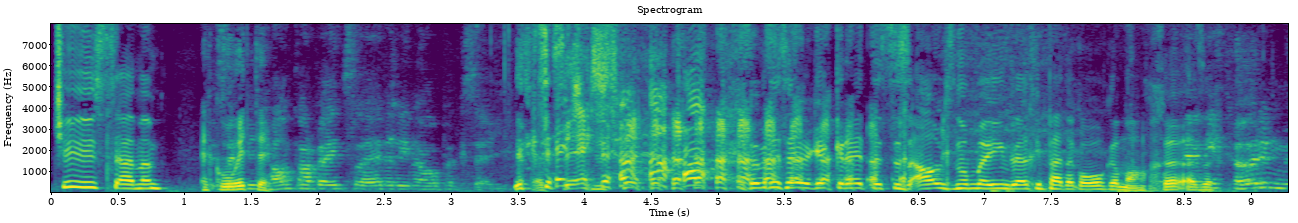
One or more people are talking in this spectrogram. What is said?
Tschüss zusammen. Ein Das hat guter. die Handarbeitslehrerin oben du? Über das haben wir geredet, dass das alles nur irgendwelche Pädagogen machen. Wer Also, nicht hören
